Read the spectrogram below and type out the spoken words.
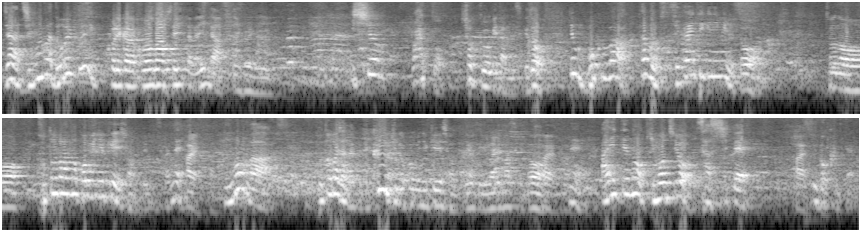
じゃあ自分はどういうふうにこれから行動していったらいいんだっていうふうに一瞬わっとショックを受けたんですけどでも僕は多分世界的に見るとその言葉のコミュニケーションっていうんですかね、はい。日本は言葉じゃなくて空気のコミュニケーションってよく言われますけど、はい。はいね、相手の気持ちを察してはい。動くみたいな、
